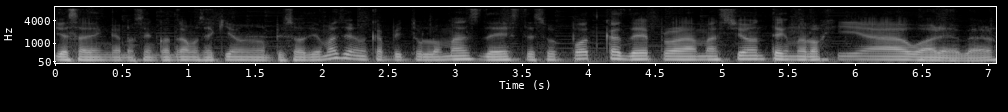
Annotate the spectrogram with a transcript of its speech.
Ya saben que nos encontramos aquí en un episodio más, en un capítulo más de este su podcast de programación, tecnología, whatever.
